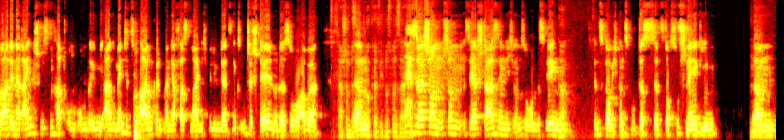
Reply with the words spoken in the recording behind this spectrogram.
war, den er reingeschmissen hat, um, um irgendwie Argumente zu haben, könnte man ja fast meinen. Ich will ihm da jetzt nichts unterstellen oder so, aber. Das war schon ein bisschen ähm, muss man sagen. Es war schon, schon sehr starrsinnig und so und deswegen ja. finde es, glaube ich, ganz gut, dass es jetzt doch so schnell ging. Ja. Ähm,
